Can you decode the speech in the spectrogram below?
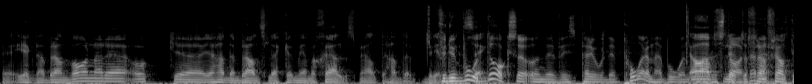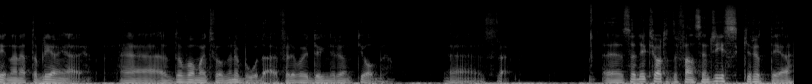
eh, egna brandvarnare och eh, jag hade en brandsläckare med mig själv som jag alltid hade bredvid För du bodde säng. också under perioder på de här boendena Ja du absolut, och framförallt innan etableringar. Då var man ju tvungen att bo där för det var ju dygnet runt jobb. Eh, sådär. Eh, så det är klart att det fanns en risk runt det.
